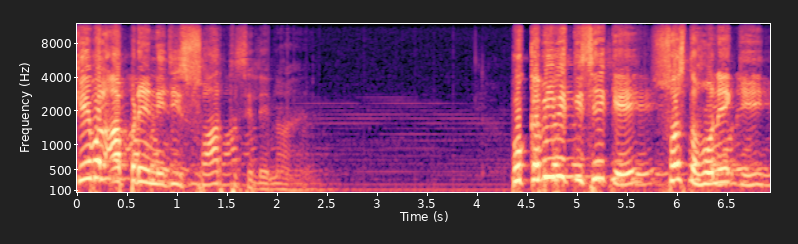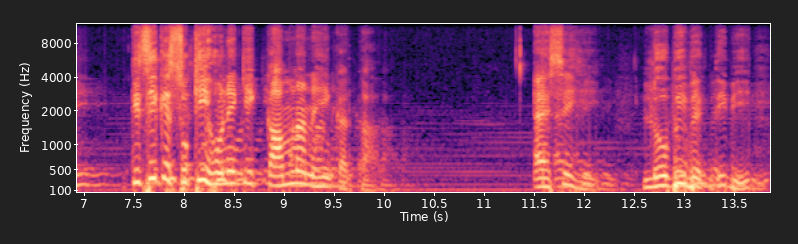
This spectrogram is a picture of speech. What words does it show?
केवल अपने निजी स्वार्थ से लेना है। वो कभी भी किसी के स्वस्थ होने की किसी के सुखी होने की कामना नहीं करता। ऐसे ही लोभी व्यक्ति भी,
